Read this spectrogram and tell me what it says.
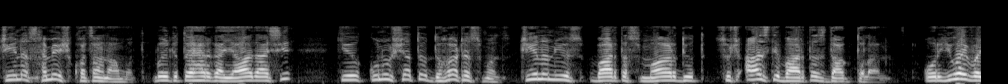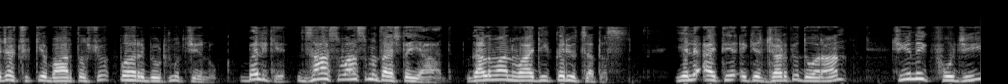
چینس ہمیشہ کھۄژان آمُت بلکہ تۄہہِ ہرگاہ یاد آسہِ کہ کنوہ شیت تو دہٹھس مز چینن اس بھارتس مار دیت سہ آز تہ بھارتس دگ تلان۔ اور یہ وجہ کہ بھارتس پہر بیوٹمت چینک۔ بلکہ زاس وہس مز آس یاد۔ گلوان وادی کرو ٹس یل ات اکس جڑپہ دوران چینک فوجی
